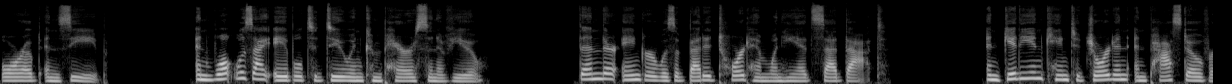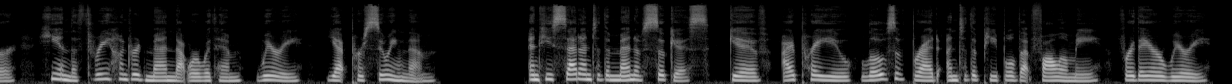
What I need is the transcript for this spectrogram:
Oreb, and Zeb. And what was I able to do in comparison of you? Then their anger was abetted toward him when he had said that. And Gideon came to Jordan and passed over, he and the three hundred men that were with him, weary, yet pursuing them. And he said unto the men of Succoth, Give, I pray you, loaves of bread unto the people that follow me, for they are weary,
